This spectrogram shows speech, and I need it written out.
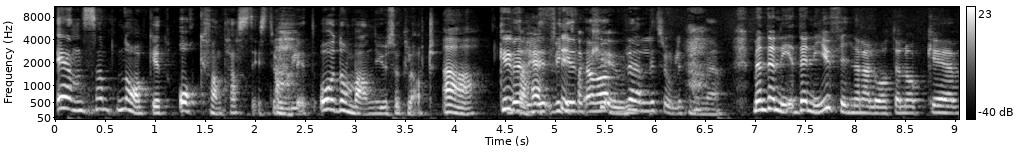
ensamt, naket och fantastiskt roligt. Och de vann ju såklart. Ja, gud vad Väldigt- häftigt, vilket- vad ja, kul. väldigt roligt minne. Men den är, den är ju fin den här låten och eh,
